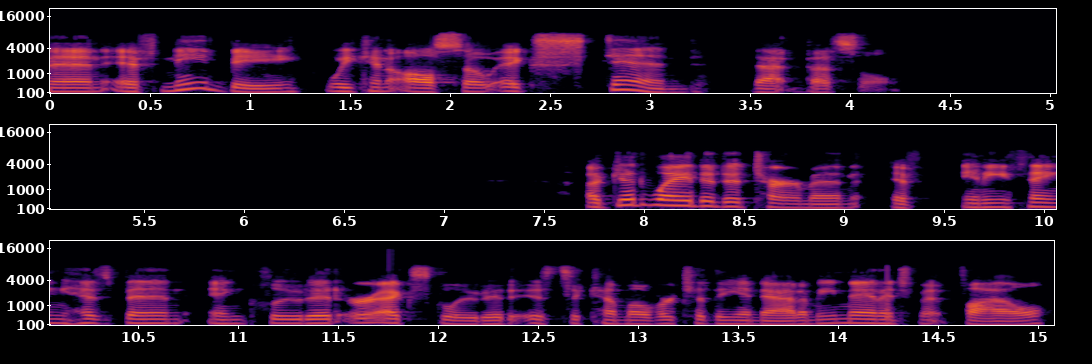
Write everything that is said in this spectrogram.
then if need be, we can also extend that vessel. A good way to determine if anything has been included or excluded is to come over to the anatomy management file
